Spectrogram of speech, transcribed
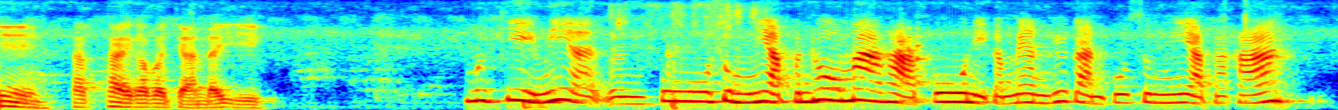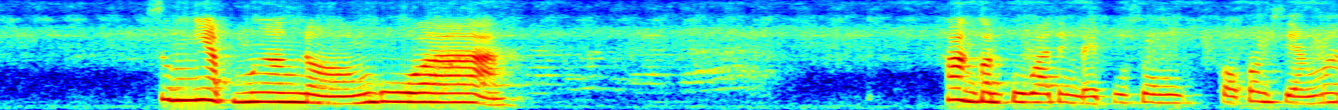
นี่ทักทายกับอาจารย์ได้อีก เมื่อกี้มีอะเอิ่นปูสุ่มเงียบเป็นโทรมาค่ะ ปูนี่กับแม่นคือกันปูสุ่มเงียบนะคะ สุ่มเงียบเมืองหนองบัว ฟังก่อนปูว่าจังใดปูทรงขอความเสียงมา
